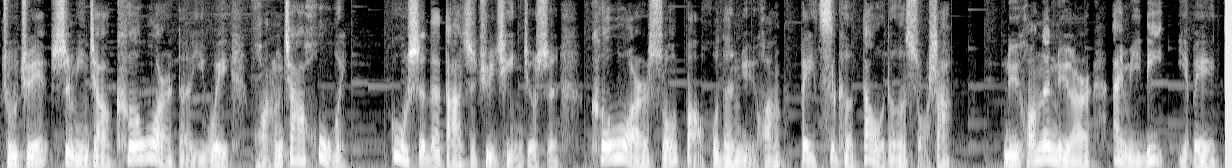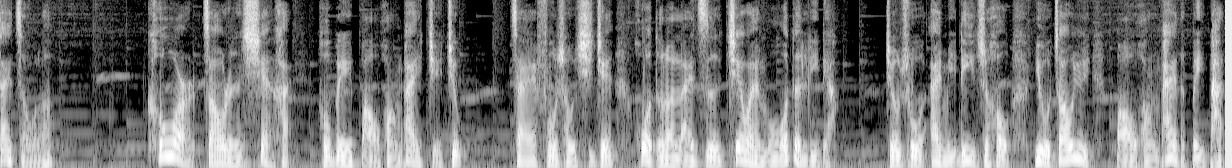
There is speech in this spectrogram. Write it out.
主角是名叫科沃尔的一位皇家护卫。故事的大致剧情就是科沃尔所保护的女皇被刺客道德所杀，女皇的女儿艾米丽也被带走了。科沃尔遭人陷害后被保皇派解救，在复仇期间获得了来自界外魔的力量。救出艾米丽之后，又遭遇保皇派的背叛，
